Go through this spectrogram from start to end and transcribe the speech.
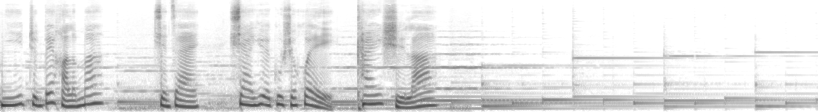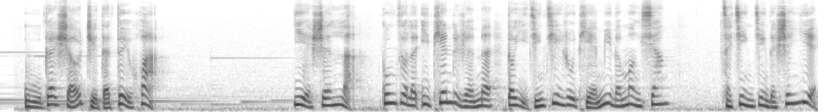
你准备好了吗？现在夏月故事会开始啦！五个手指的对话。夜深了，工作了一天的人们都已经进入甜蜜的梦乡。在静静的深夜，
